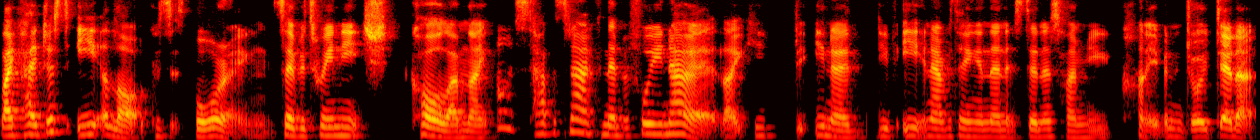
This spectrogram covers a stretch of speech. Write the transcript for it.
like I just eat a lot because it's boring. So between each call, I'm like, oh, just have a snack, and then before you know it, like you, you know, you've eaten everything, and then it's dinner time. You can't even enjoy dinner.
